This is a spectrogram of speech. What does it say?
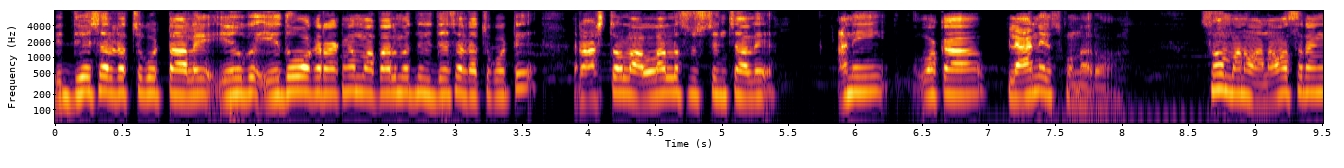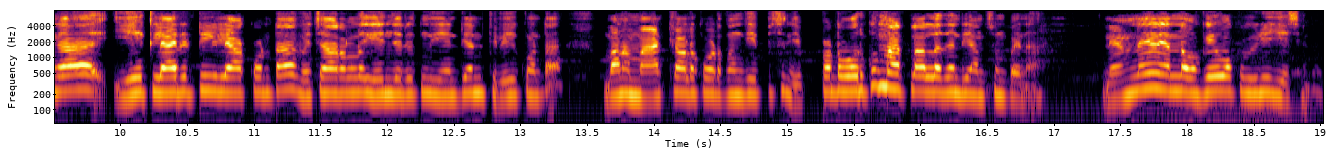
విద్వేషాలు రెచ్చగొట్టాలి ఏదో ఏదో ఒక రకంగా మతాల మధ్య విద్వేషాలు రెచ్చగొట్టి రాష్ట్రాల్లో అల్లాలు సృష్టించాలి. అని ఒక ప్లాన్ వేసుకున్నారు. సో మనం అనవసరంగా ఏ క్లారిటీ లేకుండా విచారంలో ఏం జరుగుతుంది ఏంటి అని తెలియకుండా మనం మాట్లాడకూడదని చెప్పేసి ఇప్పటి వరకు మాట్లాడలేదండి ఈ అంశం పైన. నిన్నే నిన్న ఒకే ఒక వీడియో చేశాను.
